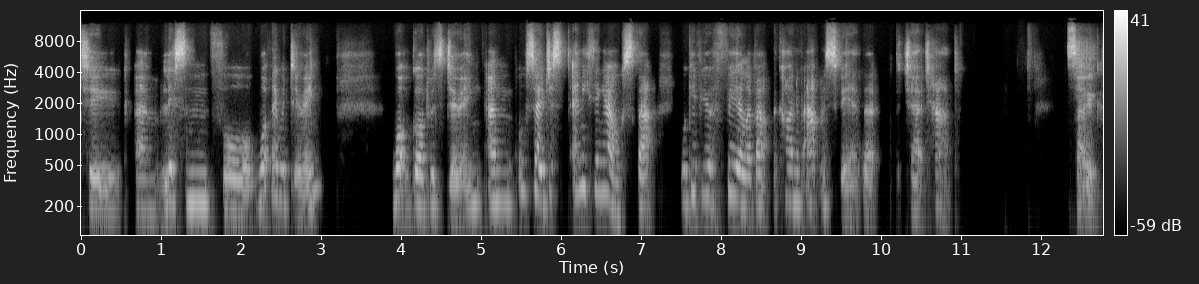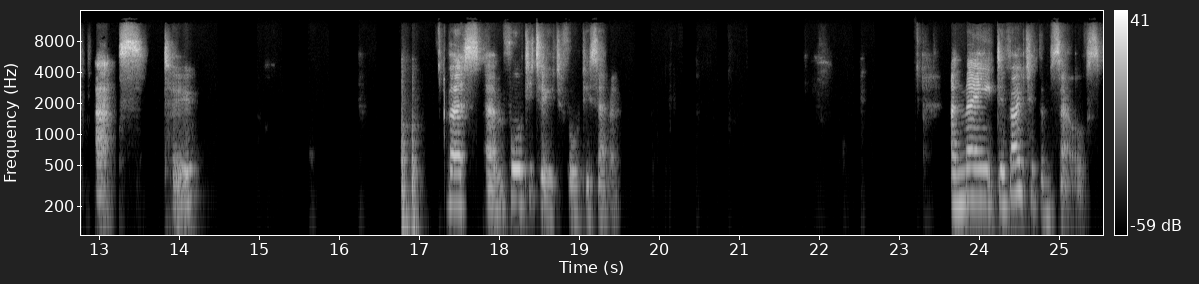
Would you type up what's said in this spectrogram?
to um, listen for what they were doing, what God was doing, and also just anything else that will give you a feel about the kind of atmosphere that the church had. So, Acts 2, verse um, 42 to 47. And they devoted themselves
